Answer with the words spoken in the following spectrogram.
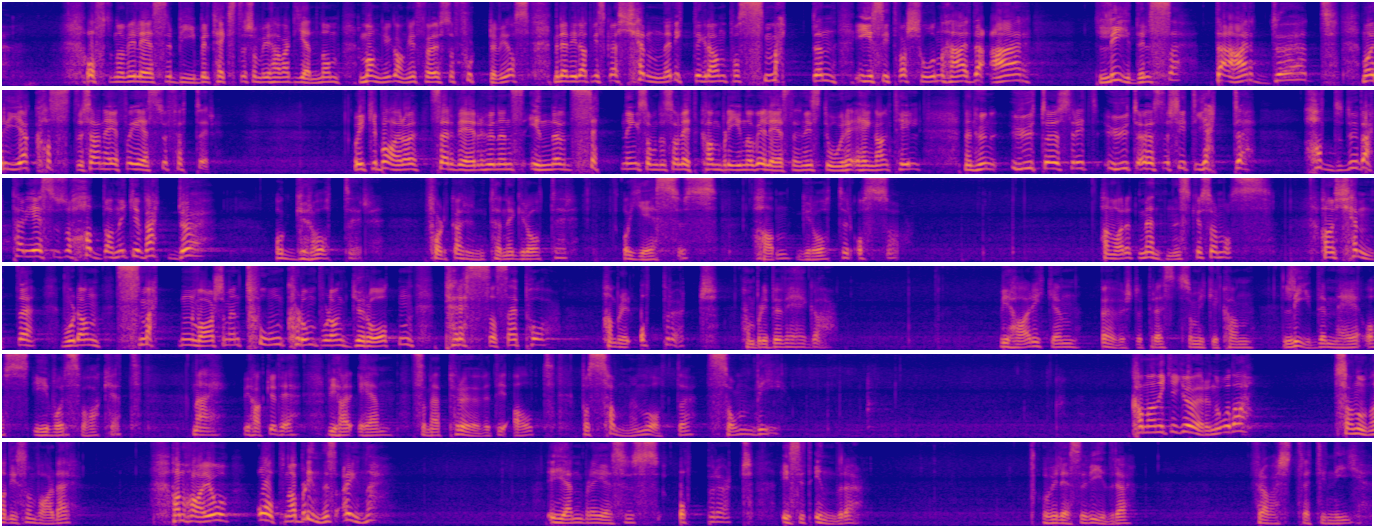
Ofte når vi leser bibeltekster som vi har vært gjennom mange ganger før, så forter vi oss. Men jeg vil at vi skal kjenne litt på smerten i situasjonen her. Det er lidelse. Det er død. Maria kaster seg ned for Jesu føtter. Og ikke bare serverer hun en innøvd setning, som det så lett kan bli når vi leser en historie en gang til, men hun utøser, utøser sitt hjerte. Hadde du vært her, Jesus, så hadde han ikke vært død. Og gråter. Folka rundt henne gråter. Og Jesus, han gråter også. Han var et menneske som oss. Han kjente hvordan smerten var som en tung klump, hvordan gråten pressa seg på. Han blir opprørt, han blir bevega. Vi har ikke en øverste prest som ikke kan lide med oss i vår svakhet. Nei, vi har ikke det. Vi har en som er prøvet i alt på samme måte som vi. Kan han ikke gjøre noe, da? Sa noen av de som var der. Han har jo åpna blindes øyne. Igjen ble Jesus opprørt i sitt indre. Og vi leser videre fra vers 39,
